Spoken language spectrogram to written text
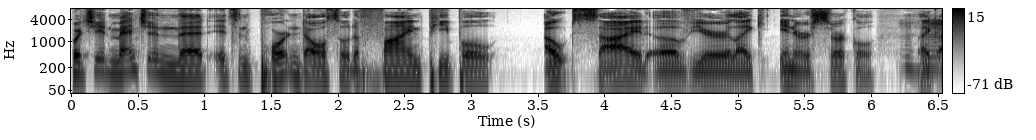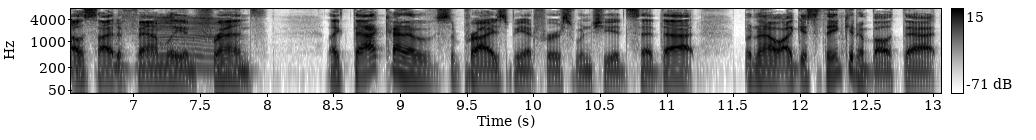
But she had mentioned that it's important also to find people outside of your like inner circle, like mm-hmm. outside of family and mm-hmm. friends. Like that kind of surprised me at first when she had said that. But now I guess thinking about that,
